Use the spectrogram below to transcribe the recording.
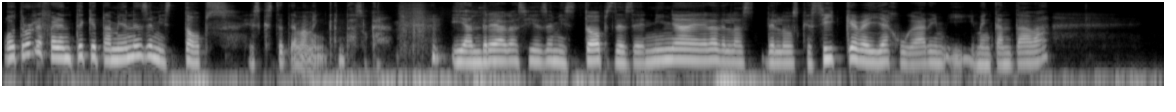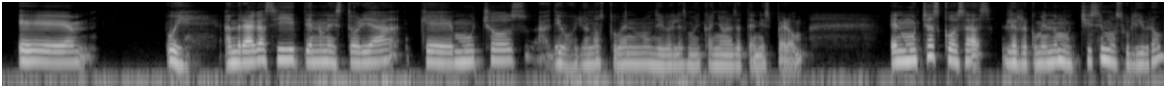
otro referente que también es de mis tops, es que este tema me encanta, Zuka. Y Andrea Agassi es de mis tops. Desde niña era de, las, de los que sí que veía jugar y, me encantaba. Eh, uy, Andrea Agassi tiene una historia que muchos, ah, digo, yo no estuve en unos niveles muy cañones de tenis, pero en muchas cosas les recomiendo muchísimo su libro.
